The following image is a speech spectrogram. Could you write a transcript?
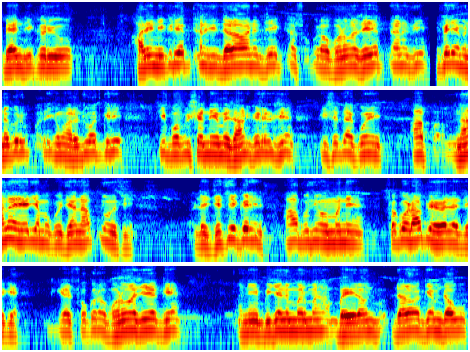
બેન દીકરીઓ હાલી નીકળી શકતા નથી. દળાવાને જઈ શકતા છોકરાઓ ભણવા જઈ શકતા નથી. ફરી અમે નગરપાલિકામાં રજૂઆત કરી. ચીફ ઓફિસરની અમે જાણ કરેલ છે. એ છતાં કોઈ આ નાના એરિયામાં કોઈ ધ્યાન આપતું નથી. એટલે જેથી કરીને આ બધું અમને સગવડ આપે વહેલા છે કે છોકરાઓ ભણવા જઈ શકે અને બીજા નંબરમાં બહેરાઉન દળાવા કેમ જવું?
